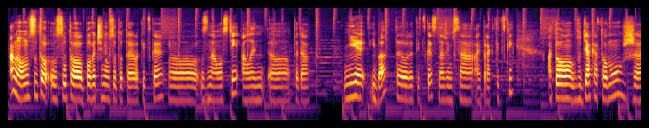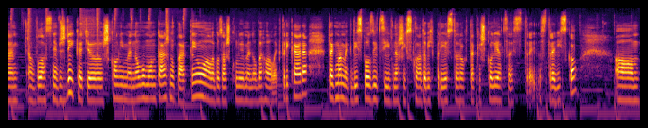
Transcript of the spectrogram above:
Áno, sú to, sú to poväčšinou sú to teoretické uh, znalosti, ale uh, teda nie iba teoretické, snažím sa aj prakticky. A to vďaka tomu, že vlastne vždy, keď e, školíme novú montážnu partiu alebo zaškolujeme nového elektrikára, tak máme k dispozícii v našich skladových priestoroch také školiace stredisko. Um,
